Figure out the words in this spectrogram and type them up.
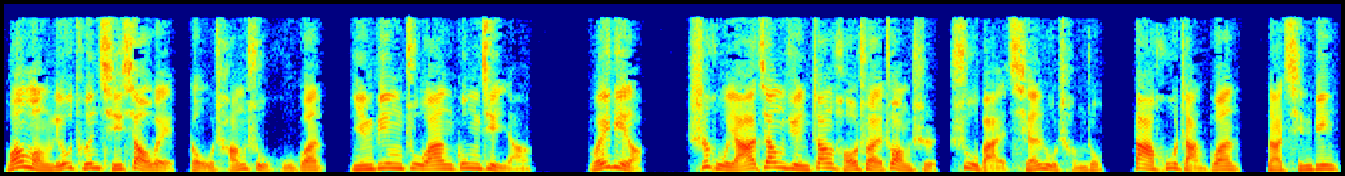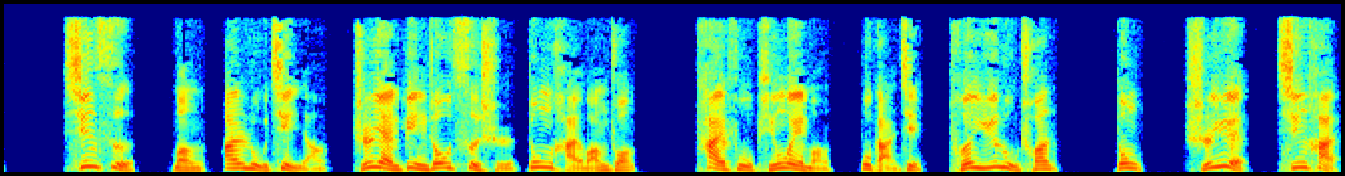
王猛留屯骑校尉苟长戍胡关，引兵驻安攻晋阳。为帝老，石虎牙将军张豪率壮士数百潜入城中，大呼斩官，纳秦兵。辛巳，猛安入晋阳，直验并州刺史东海王庄。太傅平魏猛不敢进，屯于陆川。冬十月，辛亥，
